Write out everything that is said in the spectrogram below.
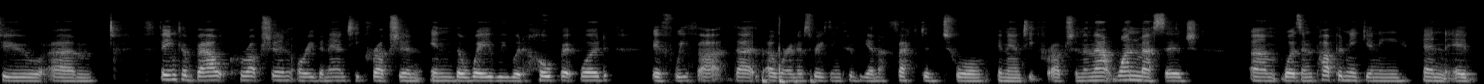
to um, think about corruption or even anti-corruption in the way we would hope it would if we thought that awareness raising could be an effective tool in anti-corruption. And that one message um, was in Papua New Guinea, and it,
